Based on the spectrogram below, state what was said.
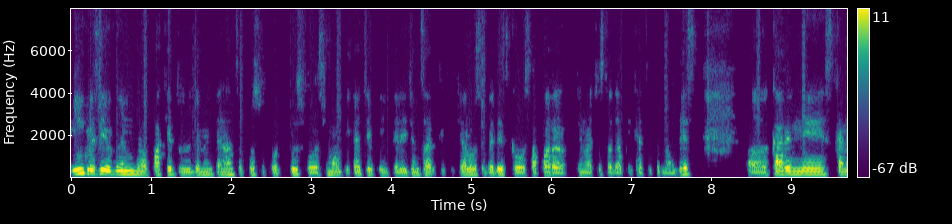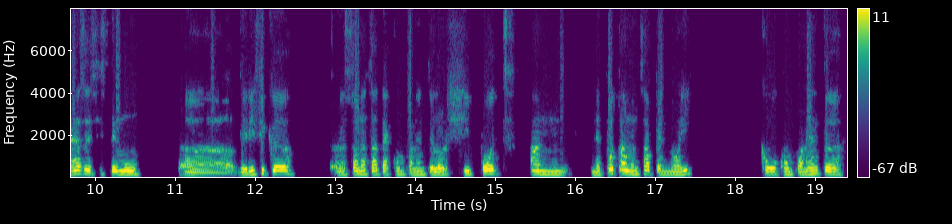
inclusiv în pachetul de mentenanță ProSupport Plus folosim o aplicație cu inteligență artificială, o să vedeți că o să apară genul acesta de aplicații cât mai des, uh, care ne scanează sistemul, uh, verifică uh, sănătatea componentelor și pot an, ne pot anunța pe noi că o componentă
